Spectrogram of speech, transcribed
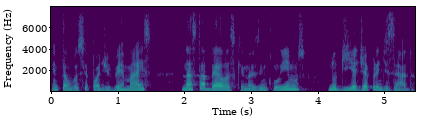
Então você pode ver mais nas tabelas que nós incluímos no guia de aprendizado.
